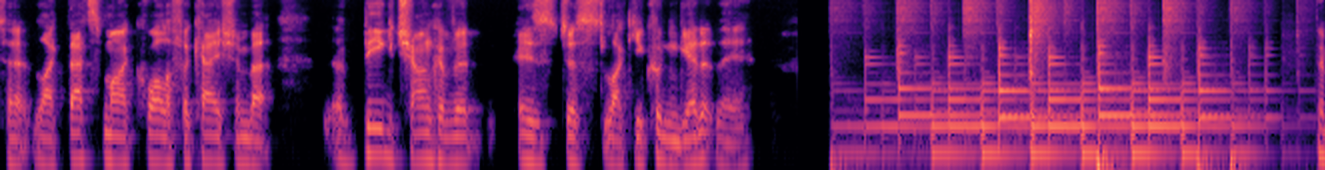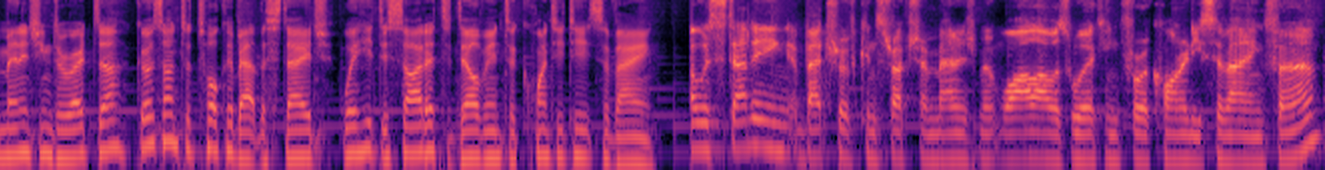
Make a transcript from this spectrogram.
To like, that's my qualification, but a big chunk of it is just like you couldn't get it there. The managing director goes on to talk about the stage where he decided to delve into quantity surveying. I was studying a Bachelor of Construction Management while I was working for a quantity surveying firm.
